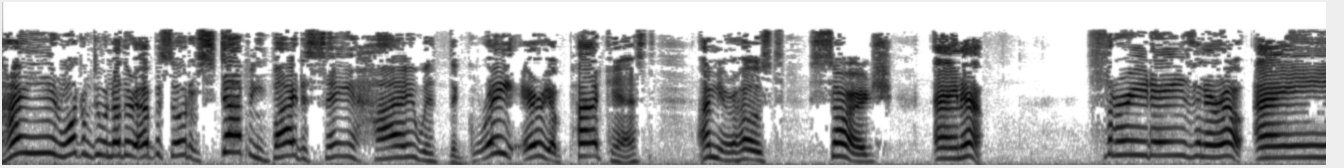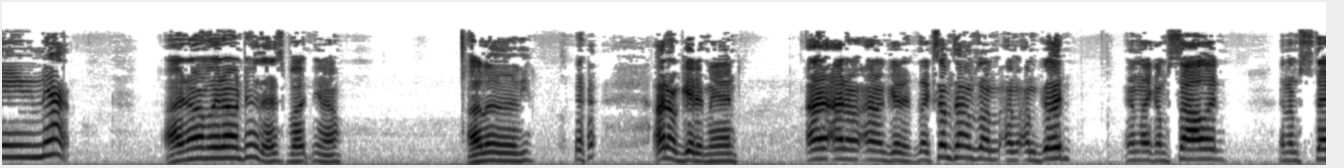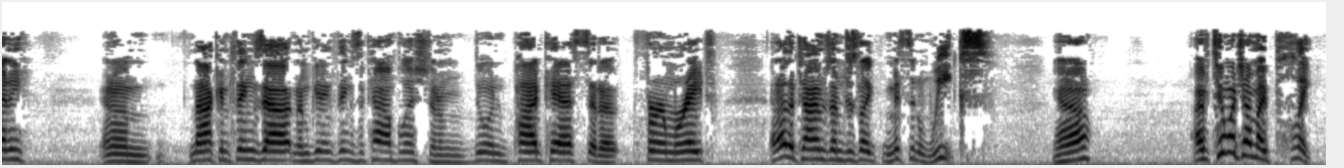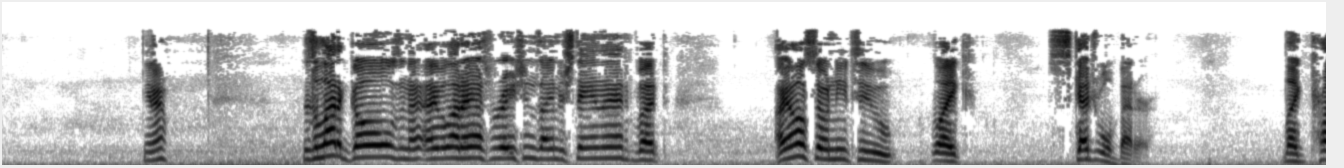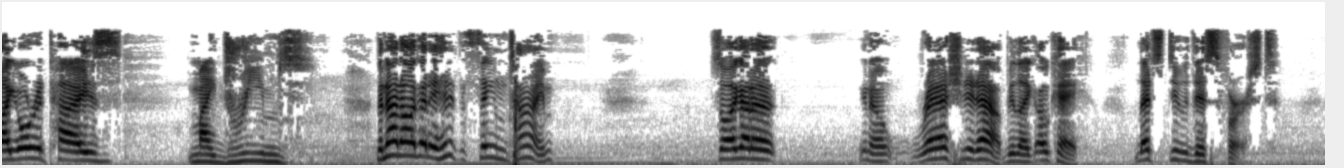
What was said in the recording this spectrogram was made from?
Hi, and welcome to another episode of Stopping By to Say Hi with the Gray Area Podcast. I'm your host, Sarge. I know. Three days in a row. I know. I normally don't do this, but you know, I love you. I don't get it, man. I, I don't I don't get it. Like sometimes I'm, I'm I'm good, and like I'm solid, and I'm steady, and I'm knocking things out and I'm getting things accomplished and I'm doing podcasts at a firm rate. And other times I'm just like missing weeks. You know? I have too much on my plate. You know? There's a lot of goals and I have a lot of aspirations. I understand that. But I also need to, like, schedule better. Like, prioritize my dreams they're not all going to hit at the same time. So I got to, you know, ration it out. Be like, okay, let's do this first,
